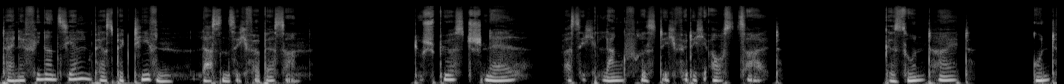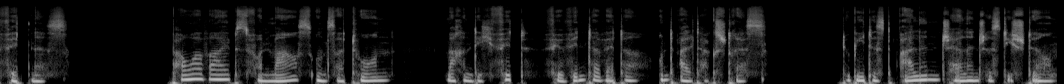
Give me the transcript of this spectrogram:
Deine finanziellen Perspektiven lassen sich verbessern. Du spürst schnell, was sich langfristig für dich auszahlt. Gesundheit und Fitness. Power Vibes von Mars und Saturn machen dich fit für Winterwetter und Alltagsstress. Du bietest allen Challenges die Stirn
